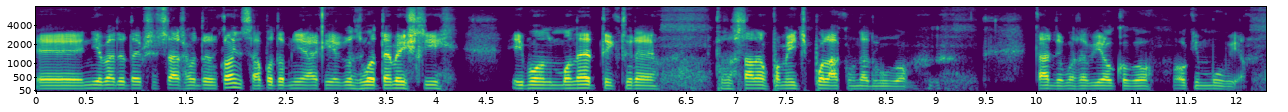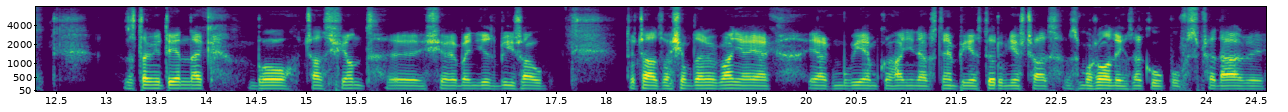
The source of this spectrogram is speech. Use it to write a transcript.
Yy, nie będę tutaj przeczytał do końca, podobnie jak jego złote myśli i monety, które pozostaną w pamięci Polaków na długo. Każdy może wie o kogo, o kim mówię. Zostawię to jednak, bo czas świąt yy, się będzie zbliżał to czas właśnie obdarowania, jak, jak mówiłem, kochani, na wstępie, jest to również czas wzmożonych zakupów, sprzedaży.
